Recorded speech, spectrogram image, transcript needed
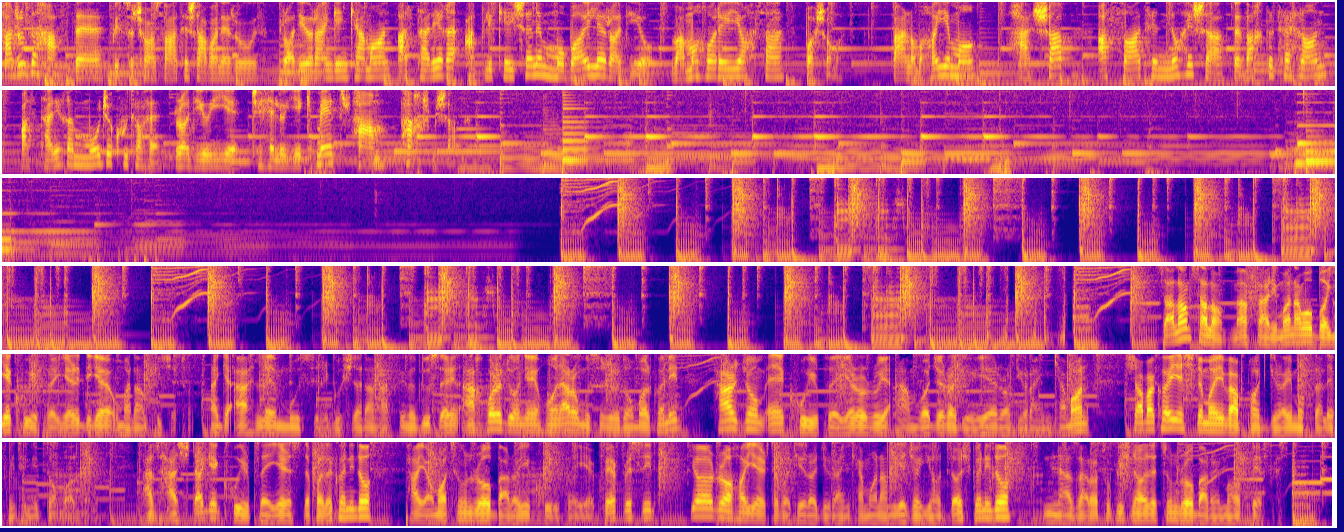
هر روز هفته 24 ساعت شبانه روز رادیو رنگین کمان از طریق اپلیکیشن موبایل رادیو و ماهواره یاهست با شماست برنامه های ما هر شب از ساعت 9 شب به وقت تهران از طریق موج کوتاه رادیویی 41 متر هم پخش می شود. سلام سلام. من فریمانم و با یک Queer Player دیگه اومدم پیشتون. اگه اهل موسیقی گوش دادن هستین و دوست دارین اخبار دنیای هنر و موسیقی رو دنبال کنید هر جمعه Queer Player رو روی امواج رادیویی رادیو رنگین کمان شبکه های اجتماعی و پادگیرهای مختلف می‌تونید دنبال کنید. از هشتگ Queer Player استفاده کنید و پیاماتون رو برای Queer Player بفرستید یا راه های ارتباطی رادیو رنگین کمان هم یه جا یادداشت کنید و نظرات و پیشنهادتون رو برای ما بفرستید.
